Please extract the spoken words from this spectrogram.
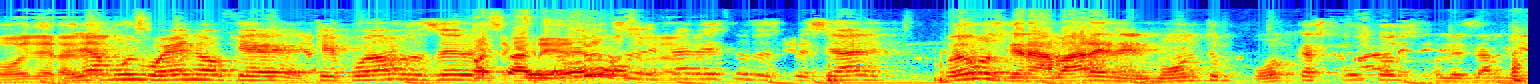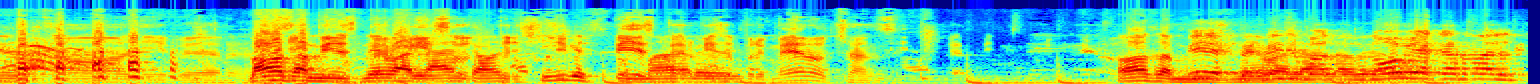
Spoiler Sería muy bueno que, que podamos hacer. Podemos dejar estos especiales. Podemos grabar en el monte un podcast, putos, o les da miedo. No, ni. Vamos a pides Misnevaland, permiso, cabrón, si chingue su pides madre. permiso primero, chance. Vamos a Pides mis permiso para tu novia, carnal.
